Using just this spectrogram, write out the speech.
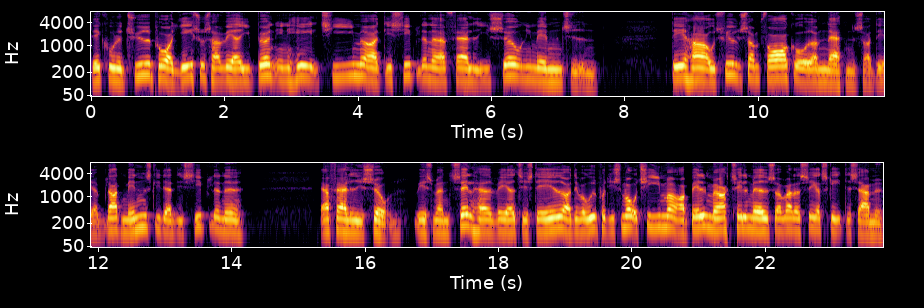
Det kunne tyde på, at Jesus har været i bøn en hel time, og at disciplene er faldet i søvn i mellemtiden. Det har utvivlsomt foregået om natten, så det er blot menneskeligt, at disciplene er faldet i søvn. Hvis man selv havde været til stede, og det var ude på de små timer og bælmørkt til med, så var der sikkert sket det samme.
